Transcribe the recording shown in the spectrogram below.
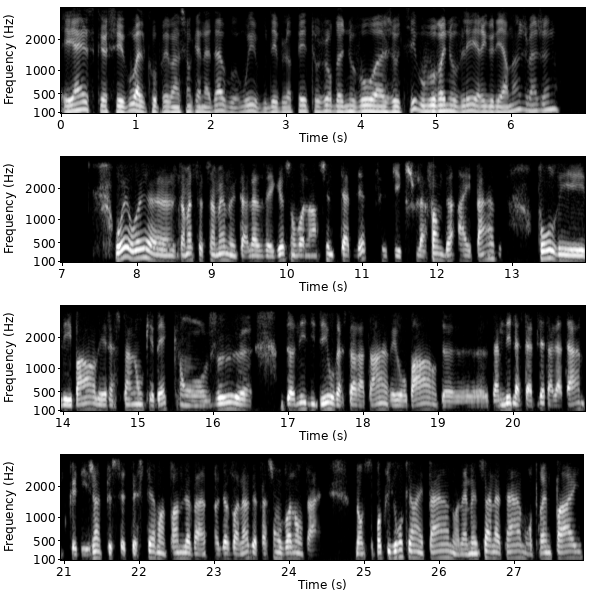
Et est-ce que chez vous, Alco Prévention Canada, vous, oui, vous développez toujours de nouveaux euh, outils? Vous vous renouvelez régulièrement, j'imagine? Oui, oui. justement, cette semaine, on est à Las Vegas. On va lancer une tablette qui est sous la forme de iPad pour les, bars, les restaurants au Québec, on veut euh, donner l'idée aux restaurateurs et aux bars d'amener la tablette à la table pour que les gens puissent se tester avant de prendre le, volant de façon volontaire. Donc, c'est pas plus gros qu'un iPad. On amène ça à la table, on prend une paille,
